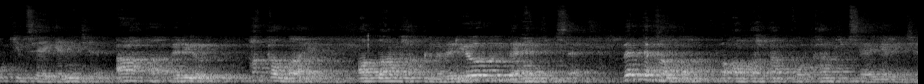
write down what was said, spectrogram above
o kimseye gelince ata veriyor. Hakkallahi Allah'ın hakkını veriyor veren kimse. Ve tekallah ve Allah'tan korkan kimseye gelince.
